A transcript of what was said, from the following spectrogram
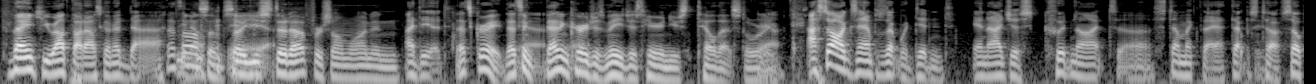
thank you i thought i was going to die That's you know? awesome. So you Yeah. stood up for someone, and i did that's great. That's en- Yeah, that yeah. encourages me just hearing you tell that story. Yeah, I saw examples that were didn't, and I just could not uh, stomach that. That was tough. So,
